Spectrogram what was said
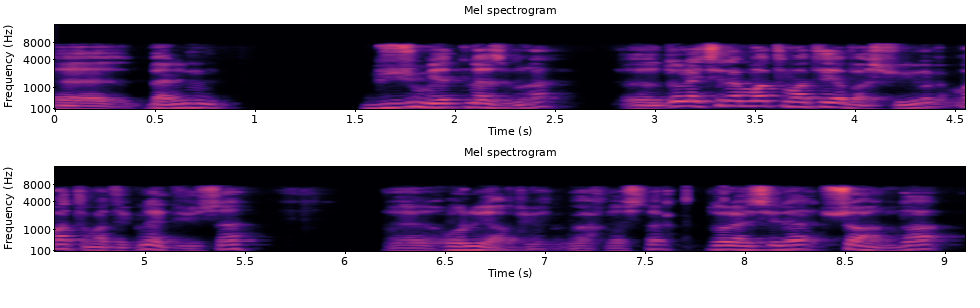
e, benim gücüm yetmez buna. E, dolayısıyla matematiğe başlıyorum. Matematik ne diyorsa e, onu yapıyorum arkadaşlar. Dolayısıyla şu anda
